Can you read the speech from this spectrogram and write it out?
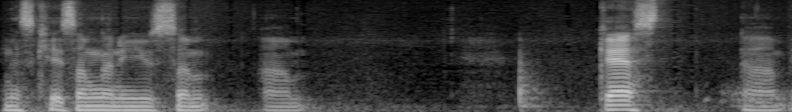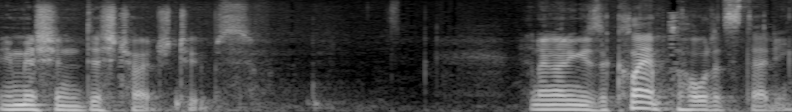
In this case, I'm going to use some um, gas um, emission discharge tubes. And I'm going to use a clamp to hold it steady.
